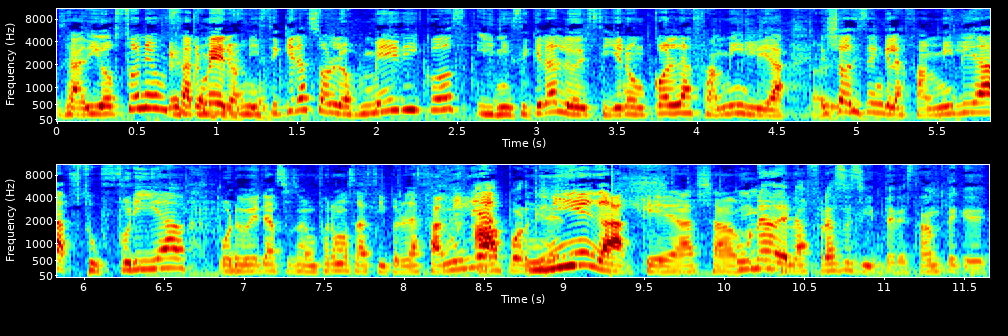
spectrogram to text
O sea, digo, son enfermeros, ni siquiera son los médicos y ni siquiera lo decidieron con la familia. Está Ellos bien. dicen que la familia sufría por ver a sus enfermos así, pero la familia Ah, porque niega que haya... Una de las frases interesantes que,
